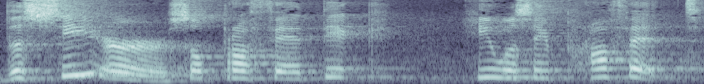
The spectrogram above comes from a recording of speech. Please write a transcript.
The seer, so prophetic. He was a prophet.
